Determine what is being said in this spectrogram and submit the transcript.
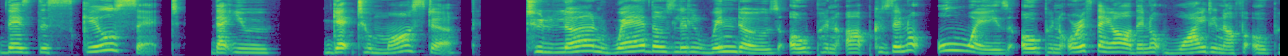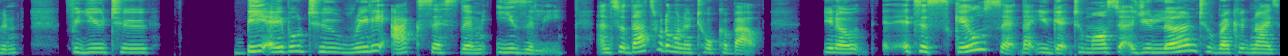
there's the skill set that you get to master to learn where those little windows open up because they're not always open, or if they are, they're not wide enough open for you to be able to really access them easily. And so that's what I want to talk about. You know, it's a skill set that you get to master as you learn to recognize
